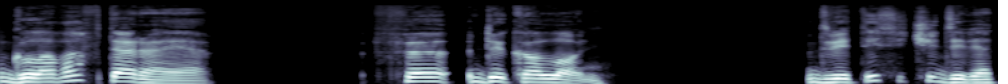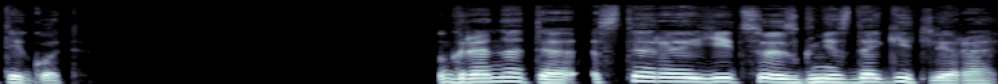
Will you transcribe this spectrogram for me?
Глава вторая. Фе де Колонь. 2009 год. Граната — старое яйцо из гнезда Гитлера,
